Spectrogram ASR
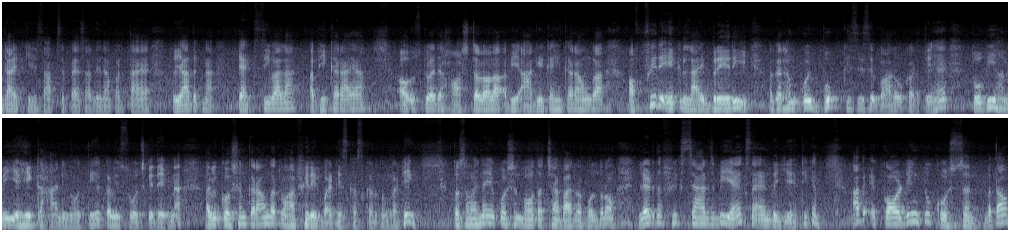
डाइट के हिसाब से पैसा देना पड़ता है। तो याद रखना, टैक्सी वाला अभी कराया और उसके बाद हॉस्टल वाला अभी आगे कहीं कराऊँगा और फिर एक लाइब्रेरी, अगर हम कोई बुक किसी से बारो करते हैं तो भी हमें यही कहानी होती है, कभी सोच के देखना। अभी क्वेश्चन कराऊँगा तो वहाँ फिर एक बार डिस्कस कर दूँगा, ठीक? तो समझना ये क्वेश्चन बहुत अच्छा है बार बार बोल रहा हूँ। Let the fix charge be X and ये ठीक है? अब अकॉर्डिंग टू क्वेश्चन बताओ,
